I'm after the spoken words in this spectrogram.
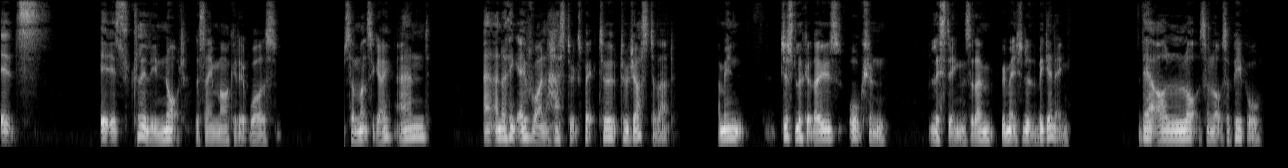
it's it's clearly not the same market it was some months ago, and and I think everyone has to expect to to adjust to that. I mean, just look at those auction listings that we mentioned at the beginning. There are lots and lots of people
